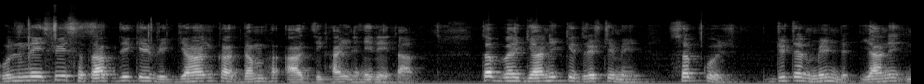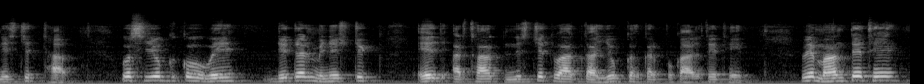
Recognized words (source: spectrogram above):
उन्नीसवीं शताब्दी के विज्ञान का दंभ आज दिखाई नहीं देता। तब वैज्ञानिक की दृष्टि में सब कुछ डिटरमिंड यानी निश्चित था। उस युग को वे डिटरमिनिस्टिक एज अर्थात निश्चितवाद का युग कहकर पुकारते थे। वे मानते थे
